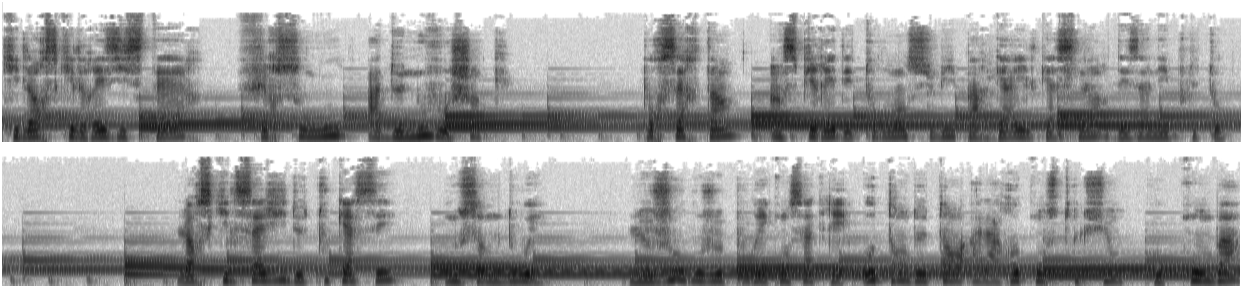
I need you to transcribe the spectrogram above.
qui lorsqu'ils résistèrent furent soumis à de nouveaux chocs, pour certains inspirés des tourments subis par Gail Kastner des années plus tôt. Lorsqu'il s'agit de tout casser, nous sommes doués. Le jour où je pourrai consacrer autant de temps à la reconstruction qu'au combat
